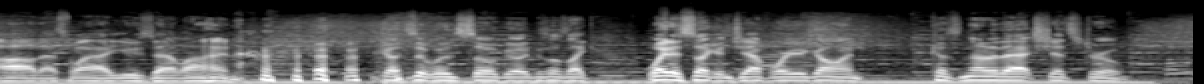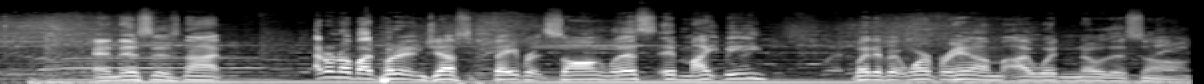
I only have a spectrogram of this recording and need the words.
Oh, that's why I used that line because it was so good. Because I was like, wait a second, Jeff, where are you going? Because none of that shit's true. And this is not, I don't know if I'd put it in Jeff's favorite song list. It might be, but if it weren't for him, I wouldn't know this song.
